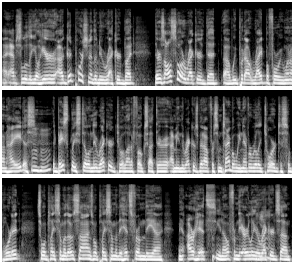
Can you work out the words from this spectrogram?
absolutely. You'll hear a good portion of the new record, but there's also a record that uh, we put out right before we went on hiatus. That basically still a new record to a lot of folks out there. I mean, the record's been out for some time, but we never really toured to support it. So we'll play some of those songs. We'll play some of the hits from the uh, I mean, our hits, you know, from the earlier Yeah. records. Um,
